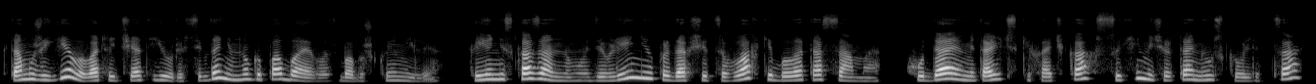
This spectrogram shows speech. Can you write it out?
К тому же Ева, в отличие от Юры, всегда немного побаивалась бабушку Эмилию. К ее несказанному удивлению продавщица в лавке была та самая, худая в металлических очках с сухими чертами узкого лица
